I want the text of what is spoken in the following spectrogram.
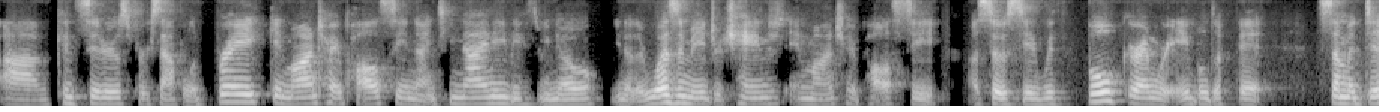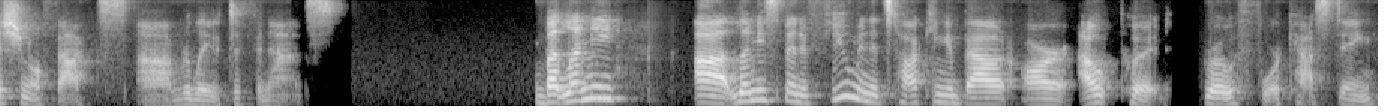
um, considers, for example, a break in monetary policy in 1990, because we know, you know there was a major change in monetary policy associated with Volcker, and we're able to fit some additional facts uh, related to finance. But let me uh, let me spend a few minutes talking about our output growth forecasting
